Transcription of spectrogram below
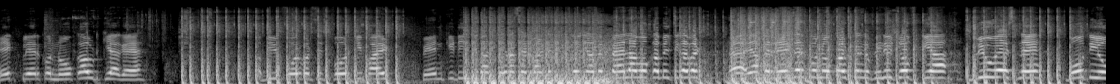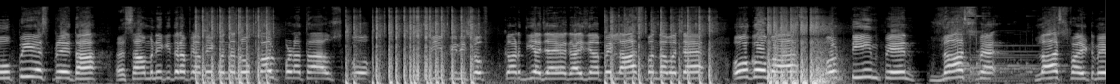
एक प्लेयर को नॉकआउट किया गया अभी फोर वर्सेस फोर की फाइट पेन की टीम के पास थोड़ा सा एडवांटेज तो यहाँ पे पहला मौका मिल चुका है बट यहाँ पे रेजर को नॉकआउट करके फिनिश ऑफ़ किया। ब्लू एस ने बहुत ही ओपी स्प्रे था। सामने की तरफ़ यहाँ पे एक बंदा नॉकआउट पड़ा था, उसको भी फिनिश ऑफ़ कर दिया जाएगा। गाइज़ यहाँ पे लास्ट बंदा बचा है ओगो मार और team Pain last last fight में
